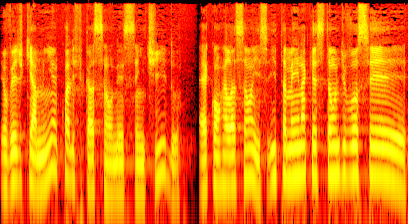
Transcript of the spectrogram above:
eu vejo que a minha qualificação nesse sentido é com relação a isso. E também na questão de você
